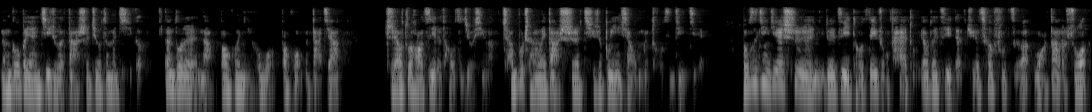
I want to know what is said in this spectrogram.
能够被人记住的大师就这么几个。更多的人呢，包括你和我，包括我们大家。只要做好自己的投资就行了，成不成为大师其实不影响我们的投资进阶。投资进阶是你对自己投资的一种态度，要对自己的决策负责。往大了说，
